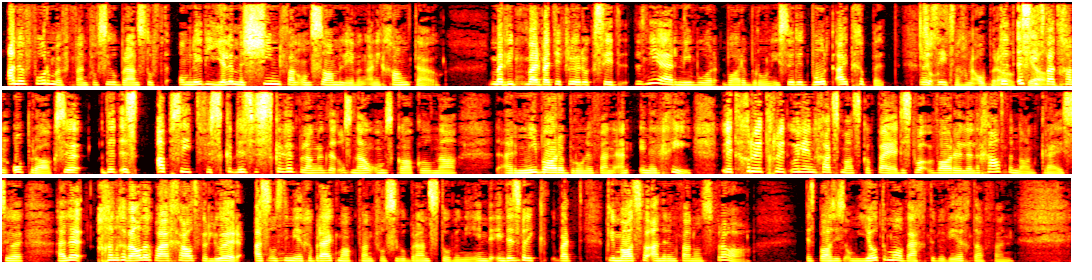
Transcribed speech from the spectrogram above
ander forme van fossielbrandstof om net die hele masjien van ons samelewing aan die gang te hou maar die maar wat jy vroeër ook sê dis nie hernubare bron nie so dit word uitgeput. So dit is iets wat gaan opraak dit is ja. iets wat gaan opraak. So dit is absoluut verskrik dis verskriklik belangrik dat ons nou omskakel na hernubare bronne van energie. Jy weet groot groot olie en gasmaatskappye dis waar, waar hulle hulle geld vandaan kry. So hulle gaan geweldig baie geld verloor as ons nie meer gebruik maak van fossiel brandstowwe nie. En en dis wat die wat klimaatsverandering van ons vra is basies om heeltemal weg te beweeg daarvan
